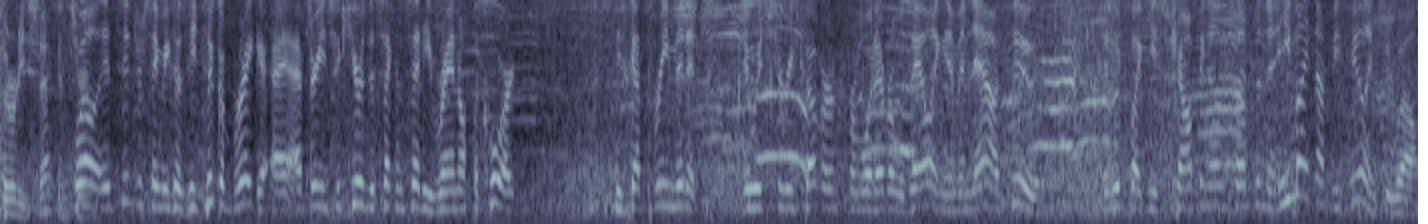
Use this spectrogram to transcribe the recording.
30 seconds here. Well, it's interesting because he took a break after he secured the second set. He ran off the court. He's got three minutes in which to recover from whatever was ailing him, and now too, it looks like he's chomping on something. And he might not be feeling too well.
